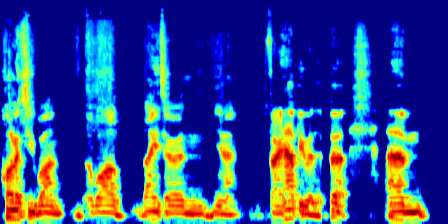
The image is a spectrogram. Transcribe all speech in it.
quality one a while later, and you know, very happy with it. But um,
